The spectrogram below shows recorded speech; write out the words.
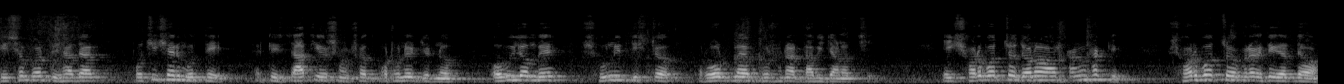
ডিসেম্বর দুই হাজার পঁচিশের মধ্যে একটি জাতীয় সংসদ গঠনের জন্য অবিলম্বে সুনির্দিষ্ট রোডম্যাপ ঘোষণার দাবি জানাচ্ছি। এই সর্বোচ্চ জন আকাঙ্ক্ষাকে সর্বোচ্চ অগ্রাধিকার দেওয়া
